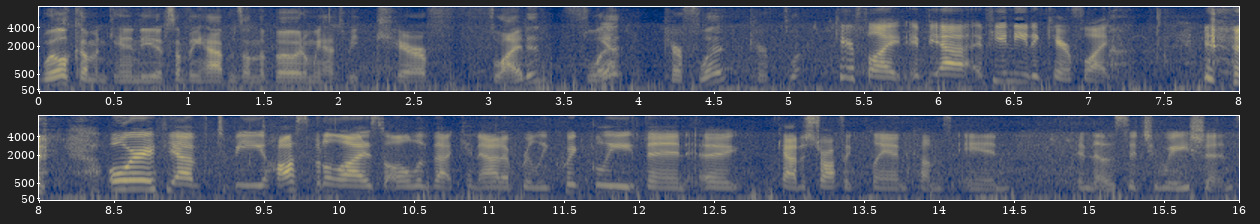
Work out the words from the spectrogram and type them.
will come in handy if something happens on the boat and we have to be care flighted, flit, care flit, care flit. care flight. If yeah, if you need a care flight. or if you have to be hospitalized, all of that can add up really quickly. Then a catastrophic plan comes in in those situations.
